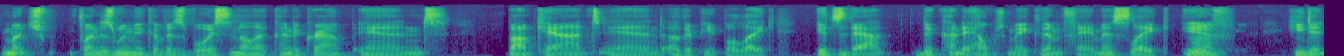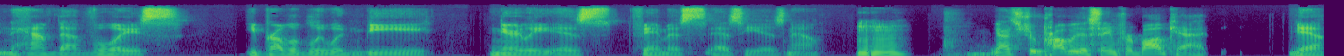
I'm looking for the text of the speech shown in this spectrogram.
much fun as we make of his voice and all that kind of crap, and Bobcat and other people, like it's that that kind of helped make them famous. Like mm. if he didn't have that voice, he probably wouldn't be nearly as famous as he is now. Mm-hmm. That's true. Probably the same for Bobcat. Yeah,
